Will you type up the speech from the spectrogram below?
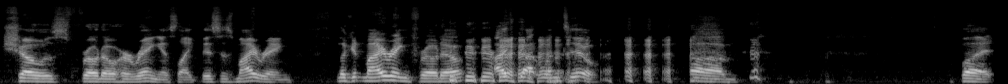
shows Frodo her ring as like this is my ring. Look at my ring, Frodo. I've got one too. Um, but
